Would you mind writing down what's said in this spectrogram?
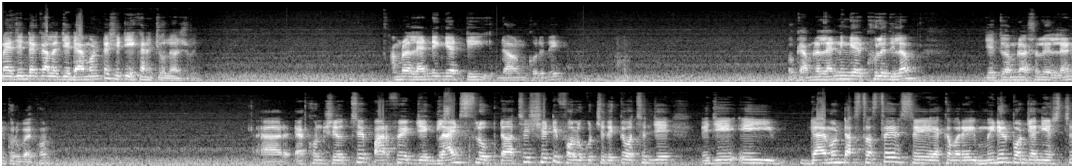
ম্যাজেন্ডা কালার যে ডায়মন্ডটা সেটি এখানে চলে আসবে। আমরা ল্যান্ডিং গিয়ারটি ডাউন করে দিই। ওকে আমরা ল্যান্ডিং গিয়ার খুলে দিলাম। যেহেতু আমরা আসলে ল্যান্ড করব এখন। আর এখন সে হচ্ছে পারফেক্ট যে গ্লাইড স্লোপটা আছে, সেটি ফলো করছে। দেখতে পাচ্ছেন যে এই যে এই ডায়মন্ড আস্তে আস্তে সে একেবারে মিডল পর্যায়ে নিয়ে এসছে।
